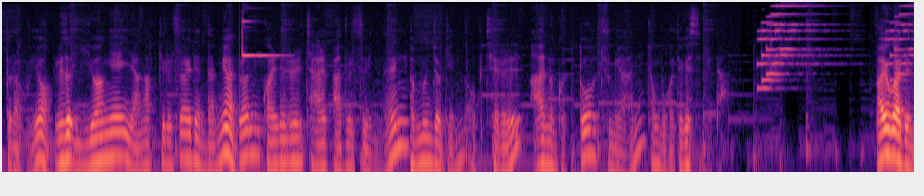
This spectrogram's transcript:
있더라고요. 그래서 이왕에 양압기를 써야 된다면 그런 관리를 잘 받을 수 있는 전문적인 업체를 아는 것도 중요한 정보가 되겠습니다. 바이오가드는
